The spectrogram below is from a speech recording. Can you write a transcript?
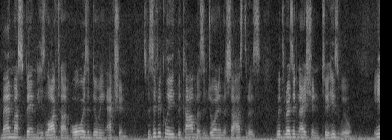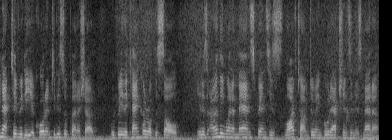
man must spend his lifetime always in doing action, specifically the karmas enjoined in the Shastras, with resignation to his will. Inactivity, according to this Upanishad, would be the canker of the soul. It is only when a man spends his lifetime doing good actions in this manner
